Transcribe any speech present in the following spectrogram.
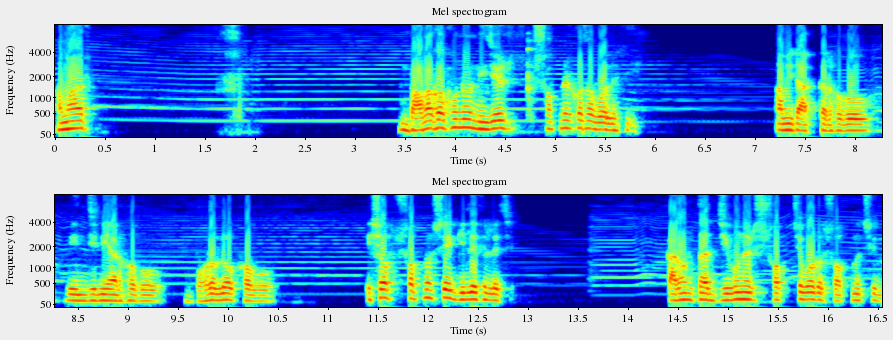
আমার বাবা কখনো নিজের স্বপ্নের কথা বলেনি। আমি ডাক্তার হব, ইঞ্জিনিয়ার হব, বড়লোক হব, এসব স্বপ্ন সে গিলে ফেলেছে। কারণ তার জীবনের সবচেয়ে বড় স্বপ্ন ছিল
